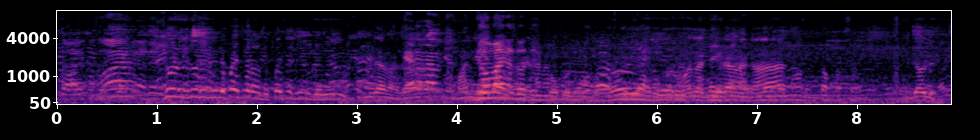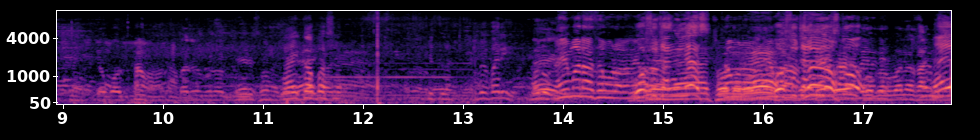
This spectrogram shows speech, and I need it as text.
जोडी जोडी लिहिले पैसे राहू दे पैसे दिले नाही का बस? कितला? व्यापारी. म्हणून. नाही म्हणा समोर आला. वस्तू चांगली आहेस? वस्तू चांगली असतो नाही.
